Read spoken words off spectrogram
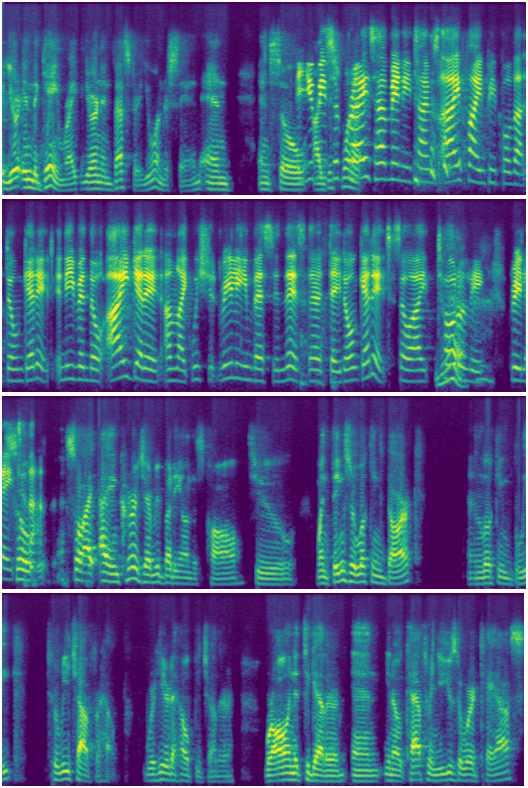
you're in the game, right? You're an investor. You understand, and And so And you'd I be to, surprised how many times I find people that don't get it. And even though I get it, I'm like, we should really invest in this. They they don't get it. So I Yeah. totally relate to so, that. so I, I encourage everybody on this call to, when things are looking dark and looking bleak, to reach out for help. We're here to help each other. We're all in it together. And, you know, Katherine, you used the word chaos.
